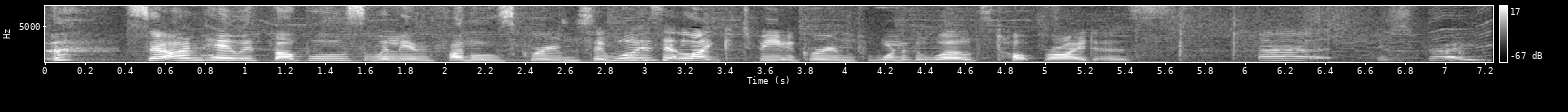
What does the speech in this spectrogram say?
so I'm here with Bubbles, William Funnell's groom. So what is it like to be a groom for one of the world's top riders? Uh, it's great.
